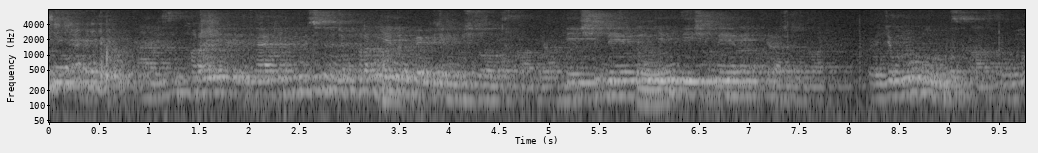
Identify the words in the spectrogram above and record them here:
Şimdi Yani bizim parayı terk etmemiz için önce paranın yerine koyabilecek bir şey olması lazım. Yani değişim değerine, yeni değişim değerine ihtiyacımız var. Önce bunun bulunması lazım. Bunu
